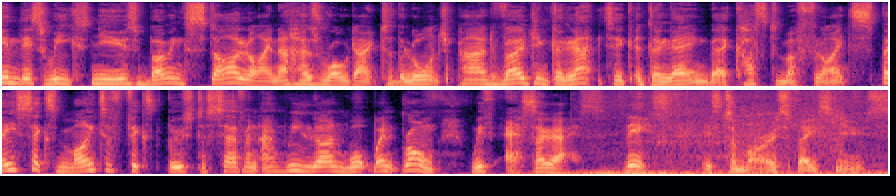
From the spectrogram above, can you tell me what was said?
In this week's news, Boeing Starliner has rolled out to the launch pad, Virgin Galactic are delaying their customer flights, SpaceX might have fixed Booster 7 and we learn what went wrong with SLS. This is tomorrow's Space News.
